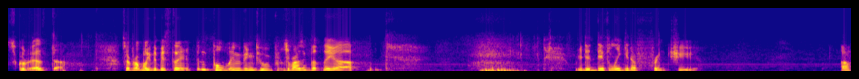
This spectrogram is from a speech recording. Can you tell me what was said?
Squirrelta. So probably the best thing, didn't pull anything too surprising, but the, uh, we did definitely get a Frenchie. A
